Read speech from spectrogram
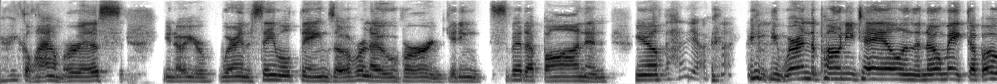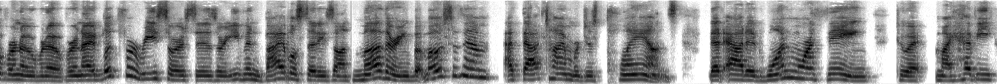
very glamorous. You know, you're wearing the same old things over and over and getting spit up on, and you know, yeah, you're wearing the ponytail and the no makeup over and over and over. And I'd look for resources or even Bible studies on mothering, but most of them at that time were just plans that added one more thing to it, my heavy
